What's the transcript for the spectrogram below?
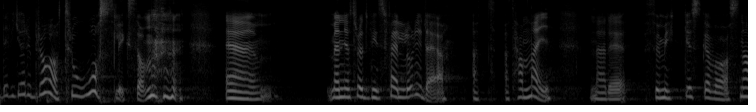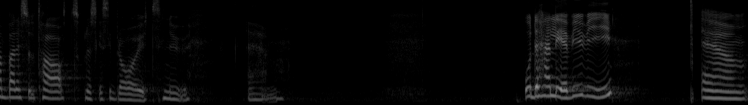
det vi gör är bra, tro oss liksom. Ehm, men jag tror att det finns fällor i det att, att hamna i, när det för mycket ska vara snabba resultat och det ska se bra ut nu. Ehm. Och det här lever ju vi i. Ehm,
